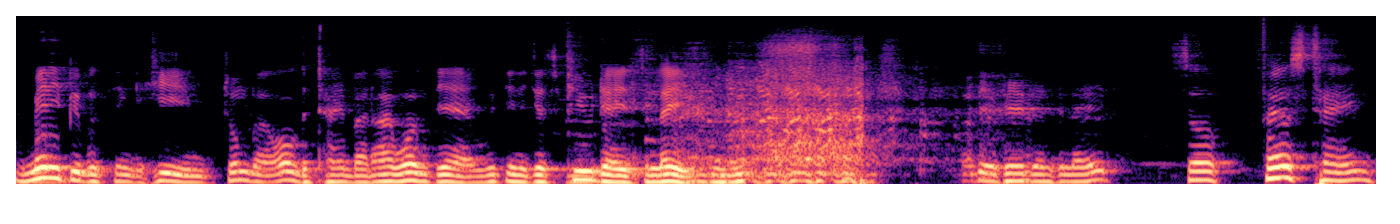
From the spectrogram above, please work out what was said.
Many people think he in Tumba all the time, but I was there within just few days late. a few days late. So first time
